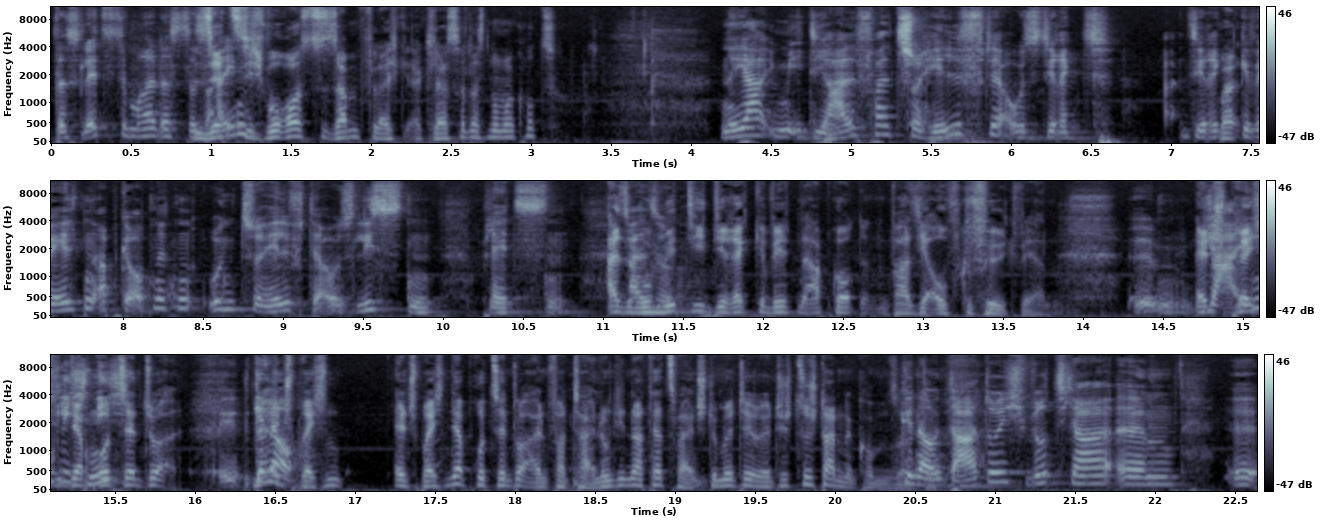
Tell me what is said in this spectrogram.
das letzte Mal, dass das Setzt sich woraus zusammen? Vielleicht erklärst du das nochmal kurz? naja, im Idealfall zur Hälfte aus direkt, direkt Weil- gewählten Abgeordneten und zur Hälfte aus Listenplätzen. Also, womit die direkt gewählten Abgeordneten quasi aufgefüllt werden. ähm, ja, Entsprechend, eigentlich der, nicht. Prozentu Äh, Na, genau. entsprechend, entsprechend der prozentualen Verteilung, die nach der Zweitstimme theoretisch zustande kommen sollte. Genau, dadurch wird ja, ähm, äh,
